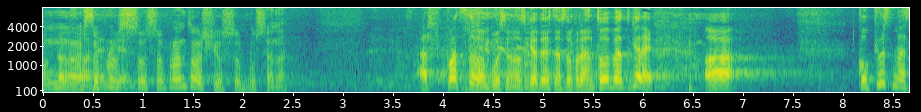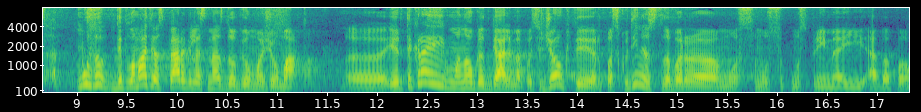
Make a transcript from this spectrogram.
Na, supr su, suprantu aš jūsų būseną. Aš pats savo būsenos kėdės nesuprantu, bet gerai. Uh, kokius mes, mūsų diplomatijos pergalės mes daugiau mažiau matom. Ir tikrai manau, kad galime pasidžiaugti ir paskutinis dabar mūsų, e, mūsų, mūsų priėmė į EBPO.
